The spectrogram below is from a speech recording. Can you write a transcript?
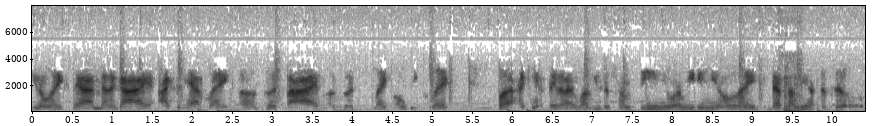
you know, like say I met a guy, I could have like a good vibe, a good like, a we click, but I can't say that I love you just from seeing you or meeting you. Like that's something you have to build.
